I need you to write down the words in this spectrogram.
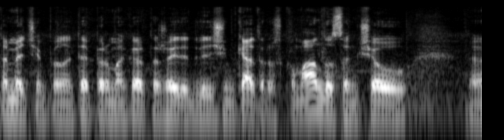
tame čempionate pirmą kartą žaidė 24 komandos, anksčiau e,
